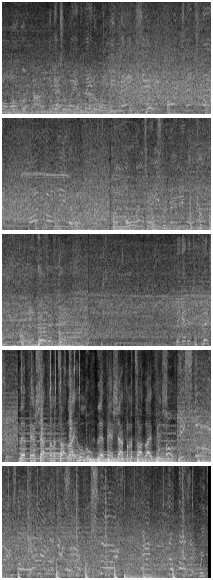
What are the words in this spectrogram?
angle over. He gets away a fadeaway. He makes it with four tenths left. Unbelievable. Four tenths remaining in the fifth. They get it to Fisher. Left hand shot from the top like who? Left hand shot from the top like Fisher. He's!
